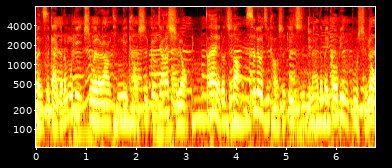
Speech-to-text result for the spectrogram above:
本次改革的目的是为了让听力考试更加的实用。大家也都知道，四六级考试一直以来都被诟病不实用，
